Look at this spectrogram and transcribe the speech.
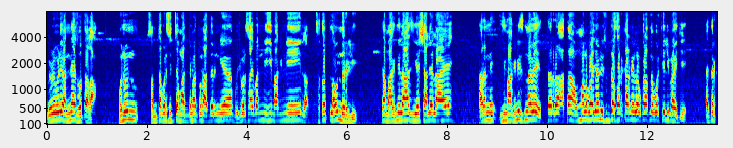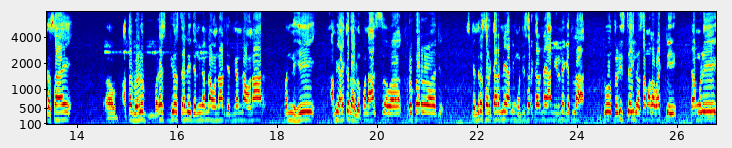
वेळोवेळी अन्याय होत आला. म्हणून समता परिषदच्या माध्यमातून आदरणीय भुजबळ साहेबांनी ही मागणी ला- सतत लावून धरली. त्या मागणीला आज यश आलेलं आहे. कारण ही मागणीच नव्हे तर आता अंमलबजावणीसुद्धा सरकारने लवकरात लवकर केली पाहिजे. नाहीतर कसं आहे आता वेळ बऱ्याच दिवस झाले जनगणना होणार जनगणना होणार. पण हे आम्ही ऐकत आलो. पण आज खरोखर केंद्र सरकारने आणि मोदी सरकारने हा निर्णय घेतला तो तडीच जाईल असं मला वाटते. त्यामुळे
